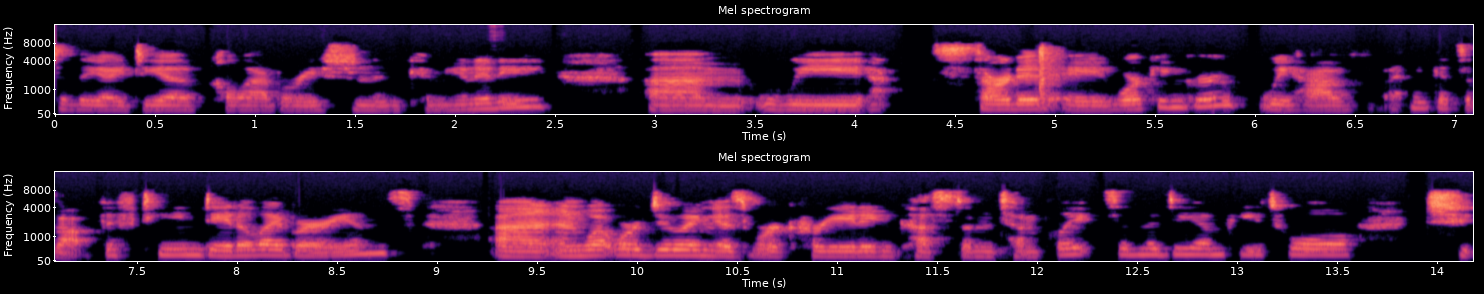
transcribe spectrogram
to the idea of collaboration and community, um, we started a working group. We have, I think it's about 15 data librarians. Uh, and what we're doing is we're creating custom templates in the DMP tool to,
